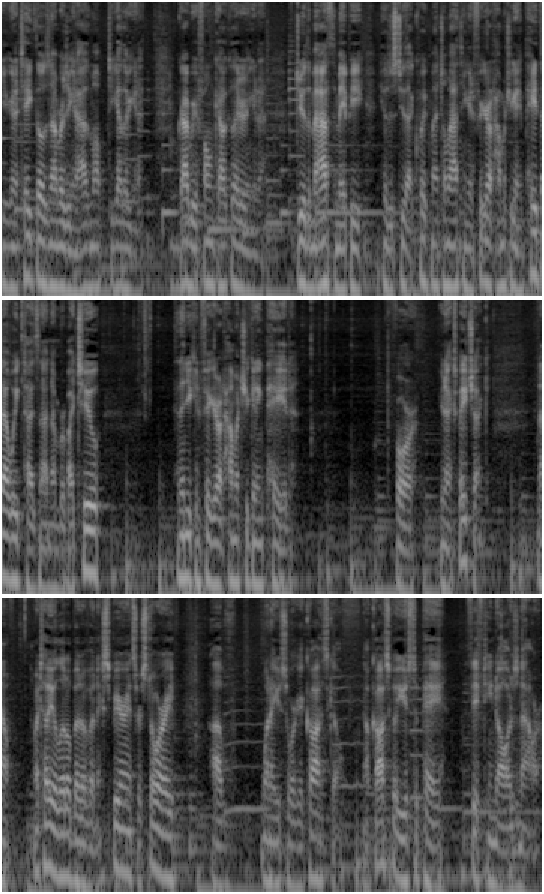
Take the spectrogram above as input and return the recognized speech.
you're going to take those numbers, you're going to add them up together, you're going to grab your phone calculator, you're going to do the math, and maybe you'll just do that quick mental math. And you're going to figure out how much you're getting paid that week, times that number by two, and then you can figure out how much you're getting paid for your next paycheck. Now, I'm going to tell you a little bit of an experience or story of when I used to work at Costco. Now, Costco used to pay $15 an hour.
